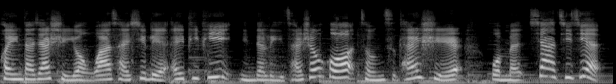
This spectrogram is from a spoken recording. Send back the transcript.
欢迎大家使用挖财系列 APP，您的理财生活从此开始。我们下期见。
